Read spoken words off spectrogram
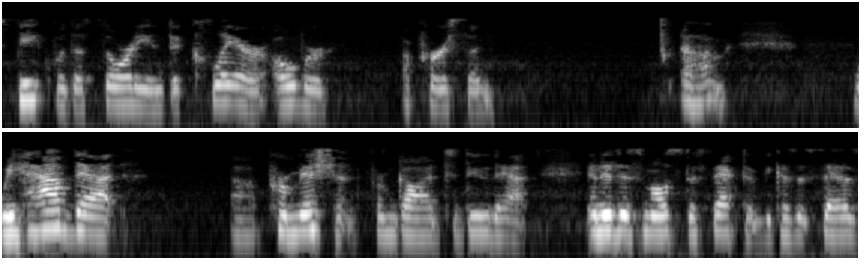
speak with authority and declare over a person, um, we have that uh, permission from God to do that. And it is most effective because it says,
